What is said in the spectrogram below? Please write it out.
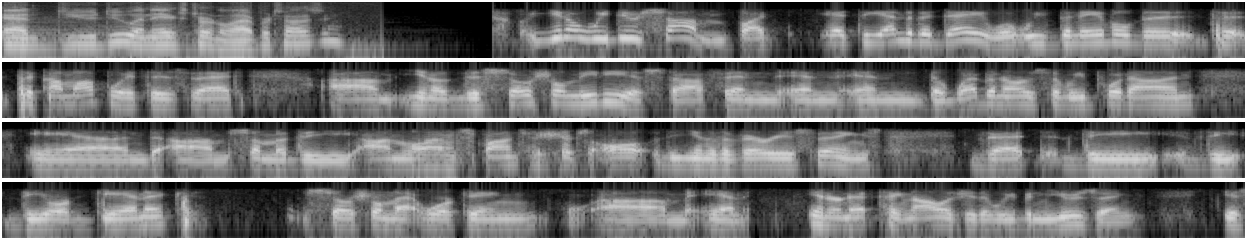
And do you do any external advertising? You know, we do some, but at the end of the day, what we've been able to, to, to come up with is that, um, you know, this social media stuff and, and, and the webinars that we put on and um, some of the online sponsorships, all, the, you know, the various things, that the, the, the organic social networking um, and internet technology that we've been using is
